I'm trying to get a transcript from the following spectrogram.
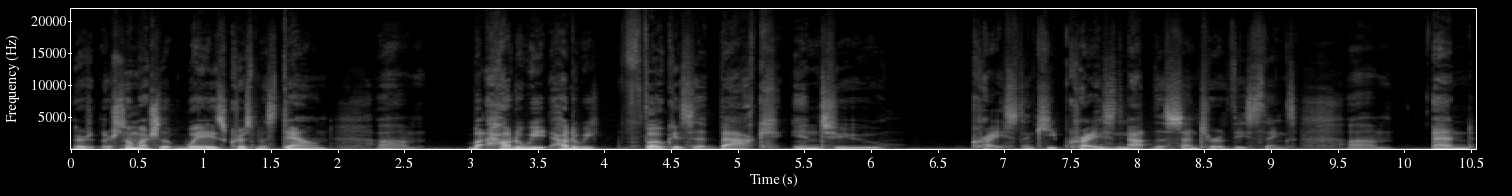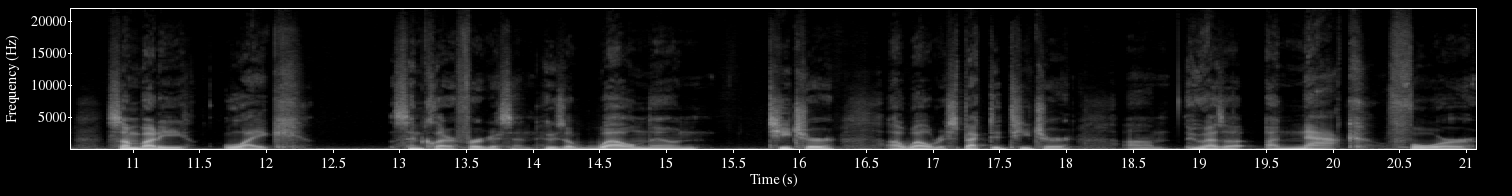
there's there's so much that weighs Christmas down. Um, but how do we how do we focus it back into Christ and keep Christ at the center of these things? Um, and somebody like Sinclair Ferguson, who's a well-known teacher, a well-respected teacher, um, who has a, a knack for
